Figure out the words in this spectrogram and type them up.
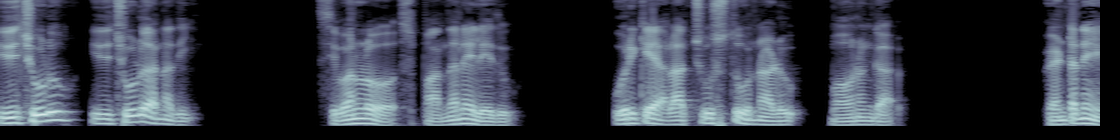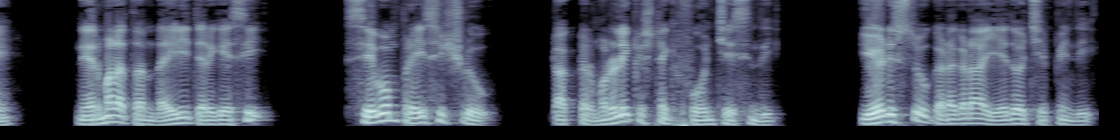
ఇది చూడు ఇది చూడు అన్నది. శివంలో స్పందనే లేదు. ఊరికే అలా చూస్తూ ఉన్నాడు మౌనంగా. వెంటనే నిర్మల తన డైరీ తిరగేసి శివం ప్రయశిష్యుడు డాక్టర్ మురళీకృష్ణకి ఫోన్ చేసింది. ఏడుస్తూ గడగడా ఏదో చెప్పింది.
